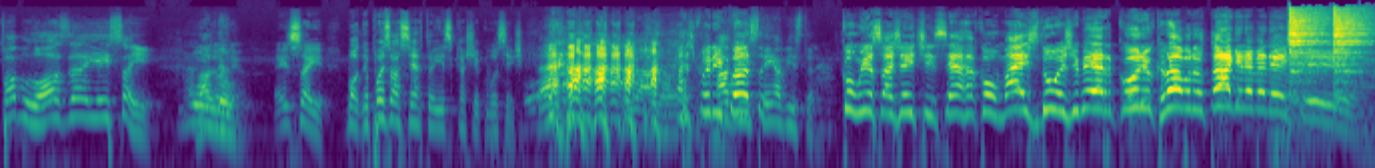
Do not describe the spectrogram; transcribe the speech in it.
fabulosa e é isso aí. Valeu. É isso aí. Bom, depois eu acerto aí esse cachê com vocês. Mas por enquanto, hein, à vista. com isso a gente encerra com mais duas de Mercúrio Cromo no Tag Independente.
